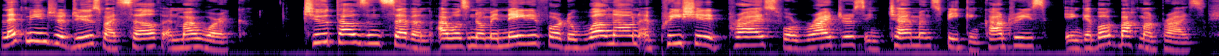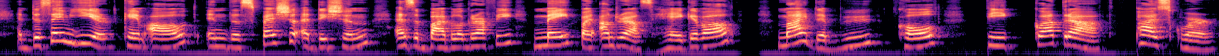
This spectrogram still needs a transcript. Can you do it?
Let me introduce myself and my work. 2007, I was nominated for the well known and appreciated prize for writers in German speaking countries, Ingeborg Bachmann Prize. And the same year came out in the special edition as a bibliography made by Andreas Hegewald, my debut called Pi Quadrat, Pi Square.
